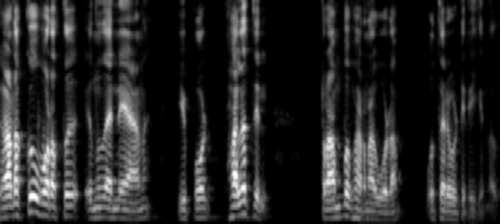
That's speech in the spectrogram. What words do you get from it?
കടക്കു പുറത്ത് എന്ന് തന്നെയാണ് ഇപ്പോൾ ഫലത്തിൽ ട്രംപ് ഭരണകൂടം ഉത്തരവിട്ടിരിക്കുന്നത്.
